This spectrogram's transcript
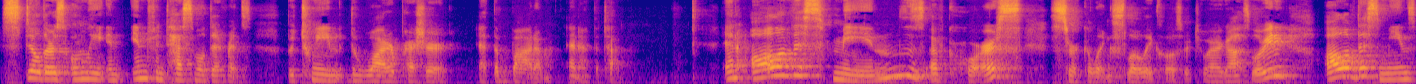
Still, there's only an infinitesimal difference between the water pressure at the bottom and at the top. And all of this means, of course, circling slowly closer to our gospel reading, all of this means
